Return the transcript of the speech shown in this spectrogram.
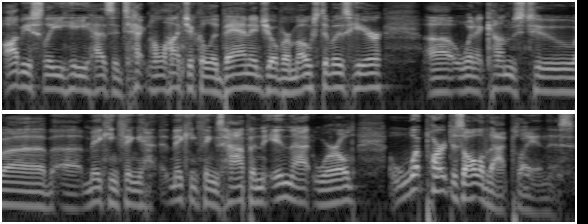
obviously he has a technological advantage over most of us here uh, when it comes to uh, uh making thing making things happen in that world. What part does all of that play in this?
